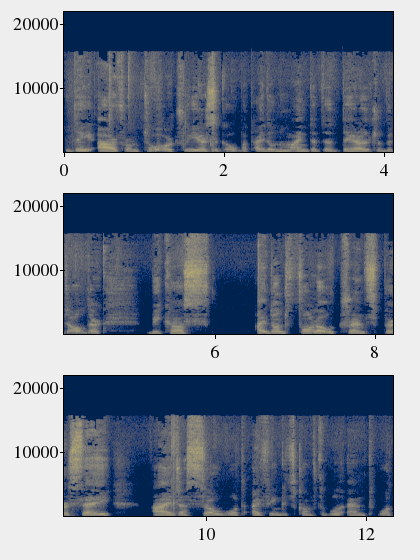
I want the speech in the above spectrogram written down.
They are from two or three years ago, but I don't mind that they are a little bit older because I don't follow trends per se. I just sew what I think is comfortable and what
